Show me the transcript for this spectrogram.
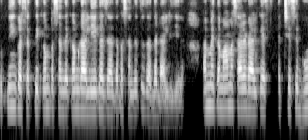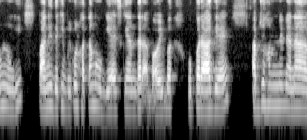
उतनी ही कर सकती हैं। कम पसंद है, कम डालिएगा, ज़्यादा पसंद है तो ज़्यादा डाल लीजिएगा। अब मैं तमाम मसाले डाल के अच्छे से भून लूँगी। पानी देखें, बिल्कुल ख़त्म हो गया है। इसके अंदर अब ऑयल ऊपर आ गया है। अब जो हमने ना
